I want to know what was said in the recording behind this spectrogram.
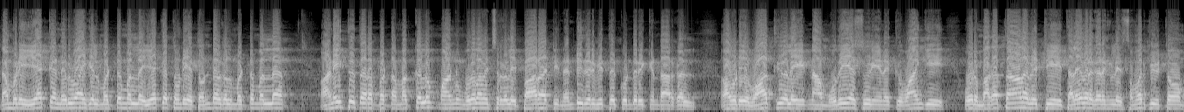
நம்முடைய இயக்க நிர்வாகிகள் மட்டுமல்ல இயக்கத்தினுடைய தொண்டர்கள் மட்டுமல்ல அனைத்து தரப்பட்ட மக்களும் மாண்பு முதலமைச்சர்களை பாராட்டி நன்றி தெரிவித்துக் கொண்டிருக்கின்றார்கள். அவருடைய வாக்குகளை நாம் உதயசூரியனுக்கு வாங்கி ஒரு மகத்தான வெற்றியை தலைவர் கரங்களை சமர்ப்பித்தோம்.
